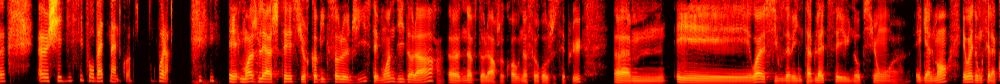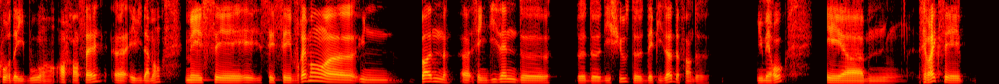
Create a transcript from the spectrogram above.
chez DC pour Batman quoi. voilà. Et moi, je l'ai acheté sur Comixology, c'était moins de 10 dollars, 9 dollars, je crois, ou 9 euros, je sais plus. Euh, et ouais, si vous avez une tablette, c'est une option euh, également. Et ouais, donc c'est la cour des hiboux en, français, euh, évidemment. Mais c'est vraiment une bonne. c'est une dizaine de d'issues, de, d'épisodes, enfin de numéros. Et c'est vrai que c'est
